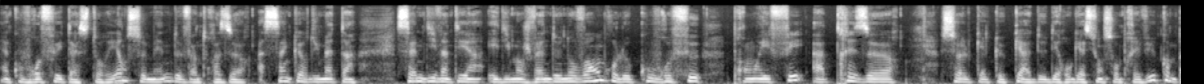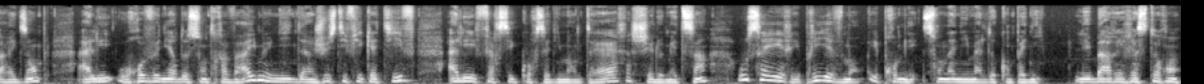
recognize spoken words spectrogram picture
Un couvre-feu est instauré en semaine de 23h à 5h du matin. Samedi 21 et dimanche 22 novembre, le couvre-feu prend effet à 13h. Seuls quelques cas de dérogation sont prévus, comme par exemple aller ou revenir de son travail muni d'un justificatif, aller faire ses courses alimentaires chez le médecin ou s'aérer brièvement et promener son animal de compagnie compagnie. Les bars et restaurants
